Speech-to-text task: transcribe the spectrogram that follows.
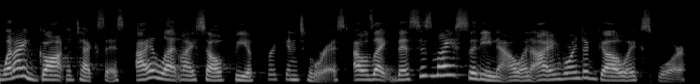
When I got to Texas, I let myself be a freaking tourist. I was like, this is my city now, and I'm going to go explore.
